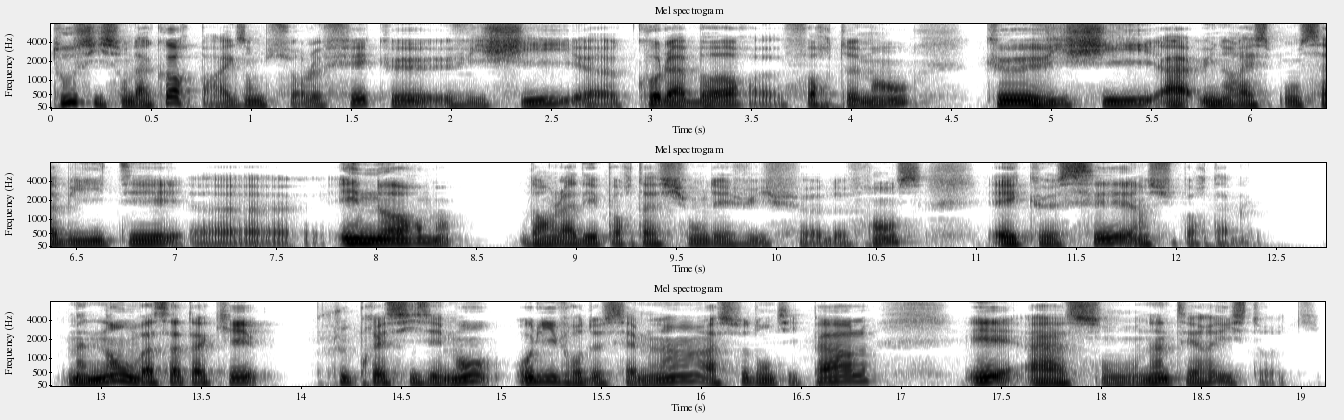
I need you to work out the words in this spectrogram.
tous ils sont d'accord, par exemple, sur le fait que Vichy euh, collabore fortement, que Vichy a une responsabilité énorme dans la déportation des Juifs de France, et que c'est insupportable. Maintenant, on va s'attaquer plus précisément au livre de Semelin, à ce dont il parle, et à son intérêt historique.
